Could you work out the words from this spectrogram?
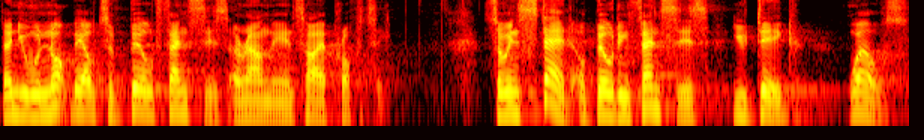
then you will not be able to build fences around the entire property. So instead of building fences, you dig wells.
